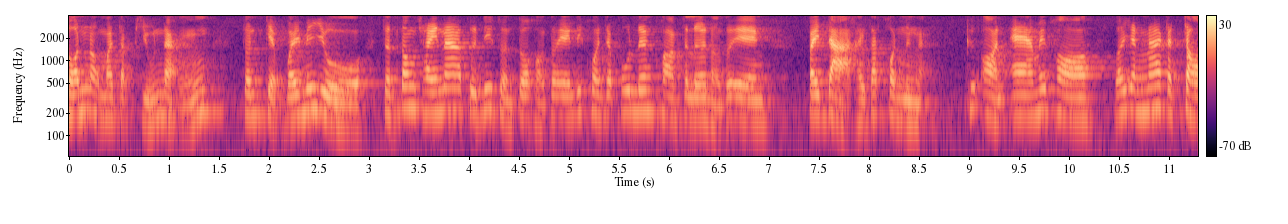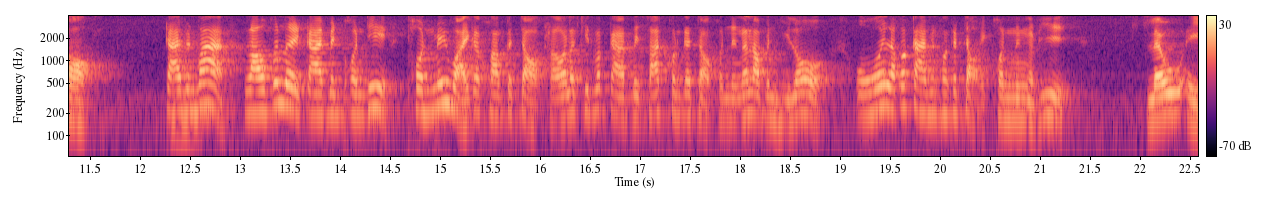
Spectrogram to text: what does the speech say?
ล้นออกมาจากผิวหนัง จนเก็บไว้ไม่อยู่ จนต้องใช้หน้าพื้นที่ส่วนตัวของตัวเองที่ควรจะพูดเรื่องความเจริญของตัวเอง ไปด่าใครสักคนหนึ่งอะ คืออ่อนแอไม่พอแล้วยังหน้ากระจอกกลายเป็นว่าเราก็เลยกลายเป็นคนที่ทนไม่ไหวกับความกระจอกเขาแล้วคิดว่าการไปซัดคนกระจอกคนหนึ่งแล้วเราเป็นฮีโร่โอ้ยเราก็กลายเป็นคนกระจอกอีกคนหนึ่งอะพี่ แล้วไอ้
